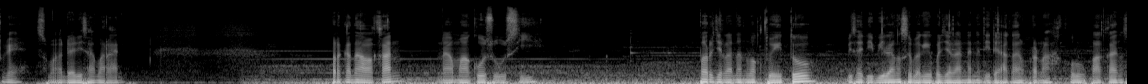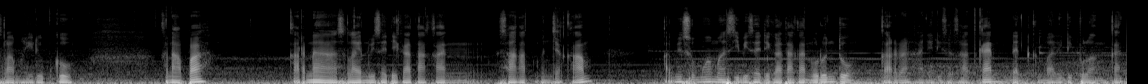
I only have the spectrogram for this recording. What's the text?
Oke, semua udah disamarkan. Perkenalkan, namaku Susi. Perjalanan waktu itu bisa dibilang sebagai perjalanan yang tidak akan pernah kulupakan selama hidupku. Kenapa? Karena selain bisa dikatakan sangat mencekam, kami semua masih bisa dikatakan beruntung karena hanya disesatkan dan kembali dipulangkan.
